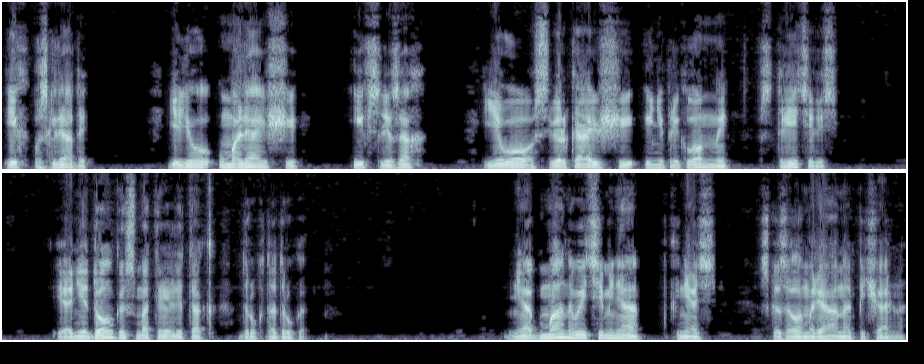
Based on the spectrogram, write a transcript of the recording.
Их взгляды, ее умоляющие и в слезах, его сверкающий и непреклонный, встретились, и они долго смотрели так друг на друга. «Не обманывайте меня, князь», — сказала Мариана печально.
